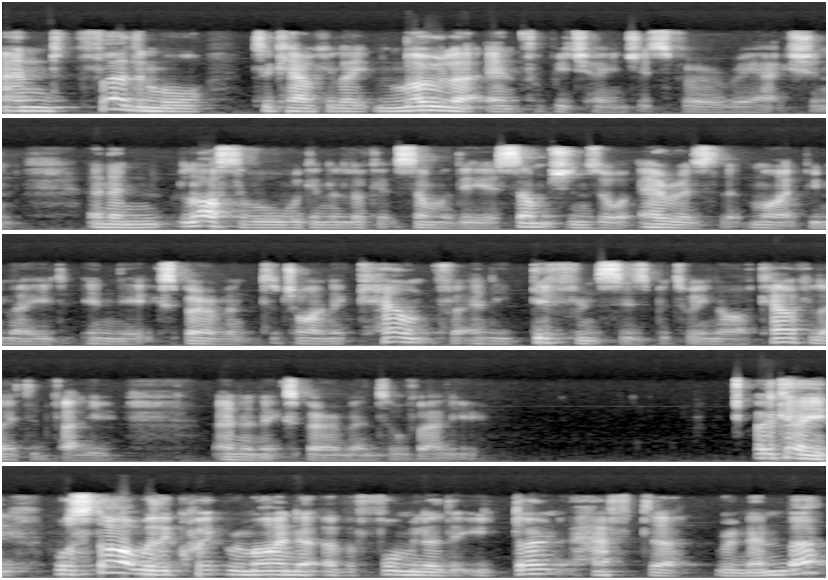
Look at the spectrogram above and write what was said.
and furthermore to calculate molar enthalpy changes for a reaction. And then last of all, we're going to look at some of the assumptions or errors that might be made in the experiment to try and account for any differences between our calculated value and an experimental value. Okay, we'll start with a quick reminder of a formula that you don't have to remember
